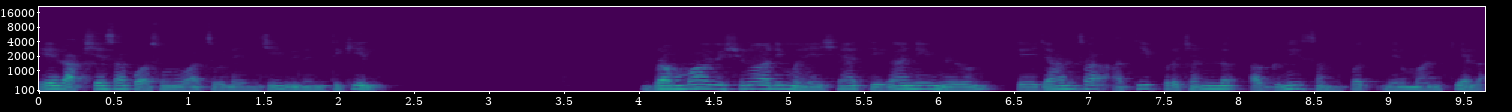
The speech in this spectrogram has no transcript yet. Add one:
हे राक्षसापासून वाचवण्याची विनंती केली. ब्रह्मा विष्णू आणि महेश ह्या तिघांनी मिळून तेजांचा अतिप्रचंड अग्निसंपत निर्माण केला.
